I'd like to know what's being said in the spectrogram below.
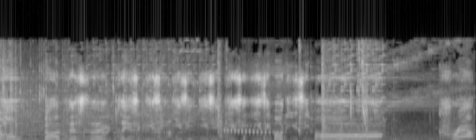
No, not this thing. Please, easy, easy, easy, easy, easy mode, easy mode. Ah, crap.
